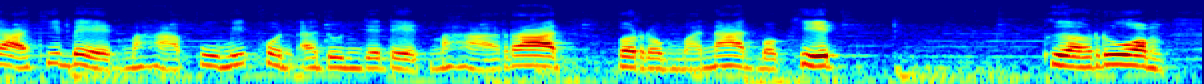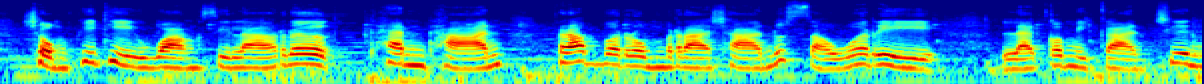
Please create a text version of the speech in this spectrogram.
กาธิเบศรมหาภูมิพลอดุลยเดชมหาราช บรมนาถบพิตรเพื่อร่วมชมพิธีวางศิลาฤกษ์แท่นฐาน พระบรมราชานุสาวรีย์และก็มีการชื่น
